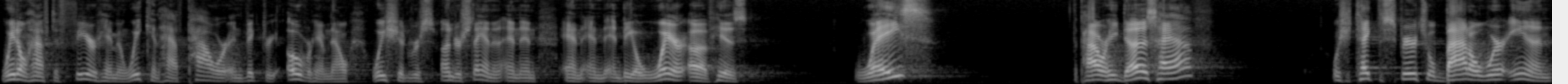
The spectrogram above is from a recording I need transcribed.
we don't have to fear him and we can have power and victory over him. Now, we should understand and, and, and, and, and be aware of his ways, the power he does have. We should take the spiritual battle we're in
